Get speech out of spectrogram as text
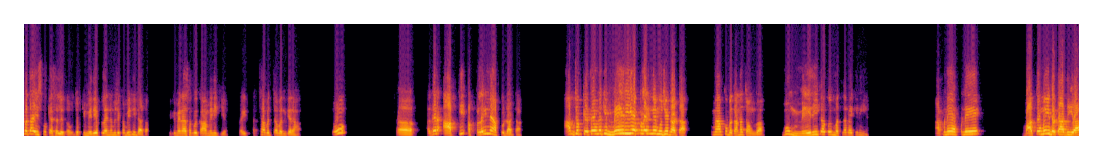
बता इसको कैसे लेता हूँ? जबकि मेरी अपलाइन ने मुझे कभी नहीं डांटा क्योंकि मैंने ऐसा कोई काम ही नहीं किया राइट अच्छा बच्चा बन के रहा। तो आ, अगर आपकी अपलाइन ने आपको डांटा आप जब कहते हो ना कि मेरी अपलाइन ने मुझे डांटा तो मैं आपको बताना चाहूँगा, वो मेरी का कोई मतलब है कि नहीं है? आपने अपने बातों में ही बता दिया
